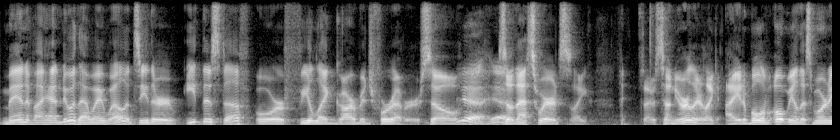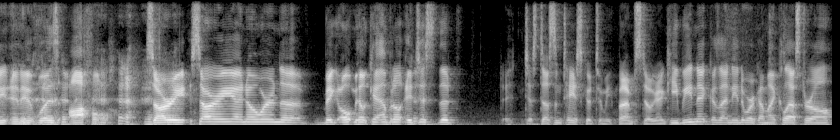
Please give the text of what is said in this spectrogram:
man, if I had to do it that way, well, it's either eat this stuff or feel like garbage forever. So Yeah, yeah. So that's where it's like. So I was telling you earlier, like I ate a bowl of oatmeal this morning and it was awful. sorry, sorry. I know we're in the big oatmeal capital. It just the it just doesn't taste good to me. But I'm still gonna keep eating it because I need to work on my cholesterol,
